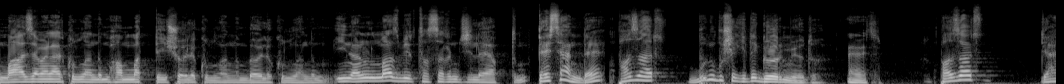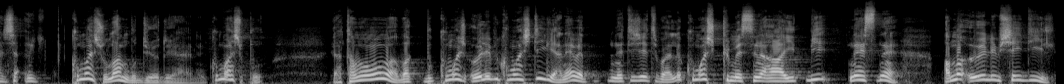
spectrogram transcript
malzemeler kullandım. Ham maddeyi şöyle kullandım, böyle kullandım. İnanılmaz bir tasarımcıyla yaptım. Desen de pazar bunu bu şekilde görmüyordu. Evet. Pazar yani sen, kumaş ulan bu diyordu yani. Kumaş bu. Ya tamam ama bak bu kumaş öyle bir kumaş değil yani. Evet netice itibariyle kumaş kümesine ait bir nesne. Ama öyle bir şey değil.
